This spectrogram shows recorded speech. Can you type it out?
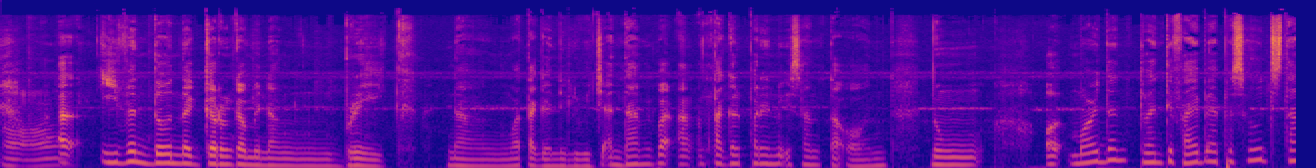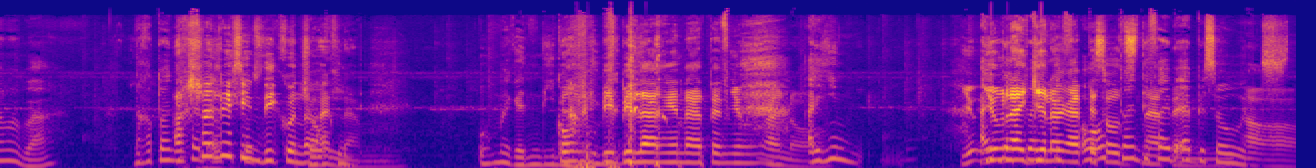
Oo. Ah, even though nagkaroon kami ng break ng matagal ni Luigi, ang dami pa, ang, ang tagal pa rin ng isang taon nung oh, more than 25 episodes, tama ba? Naka 25 Actually, episodes. hindi ko na Joking. alam. Oh my God, hindi Kung namin- bibilangin natin yung ano, Ay, hindi. yung, yung regular 20 oh, episodes 25 natin. episodes. Oo.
